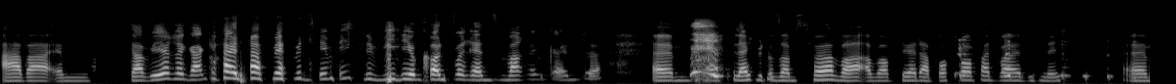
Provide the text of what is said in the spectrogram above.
Aber ähm, da wäre gar keiner mehr, mit dem ich eine Videokonferenz machen könnte. Ähm, vielleicht mit unserem Server, aber ob der da Bock drauf hat, weiß ich nicht. Ähm,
